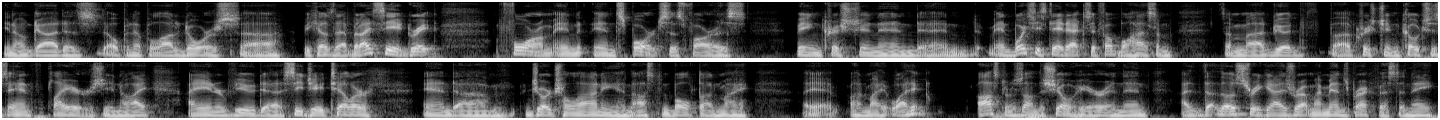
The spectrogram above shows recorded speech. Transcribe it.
you know, God has opened up a lot of doors uh, because of that. But I see a great forum in in sports as far as being Christian, and and and Boise State actually football has some some uh, good uh, Christian coaches and players. You know, I I interviewed uh, C.J. Tiller and um, George Holani and Austin Bolt on my uh, on my. Well, I think Austin was on the show here, and then I, th- those three guys were at my men's breakfast, and they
